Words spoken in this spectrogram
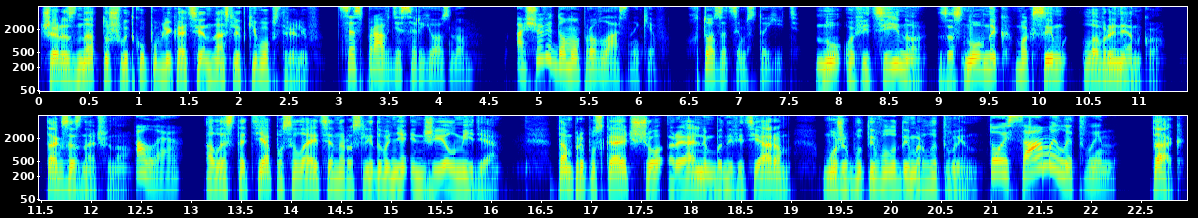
Через надто швидку публікацію наслідків обстрілів. Це справді серйозно. А що відомо про власників? Хто за цим стоїть? Ну, офіційно засновник Максим Лавриненко. Так зазначено. Але Але стаття посилається на розслідування NGL Media. Там припускають, що реальним бенефіціаром може бути Володимир Литвин. той самий Литвин. Так,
